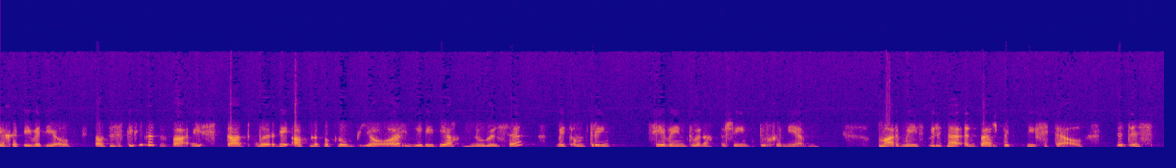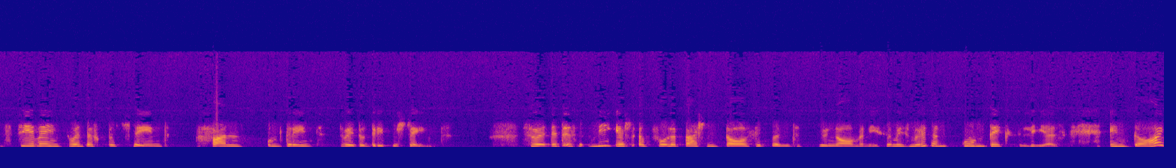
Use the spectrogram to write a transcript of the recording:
negatiewe deel. Daar's 'n studie wat wys dat oor die afgelope klomp jaar hierdie diagnose met omtrent 27% toegeneem. Maar mense moet dit nou in perspektief stel. Dit is 27% van omtrent 2 tot 3%. So dit is nie eers 'n volle persentasiepunt toename nie. So mense moet dit in konteks lees. En daai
